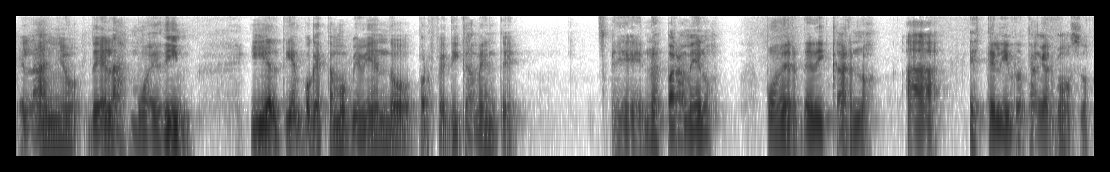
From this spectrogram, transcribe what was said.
el año de las Moedim. Y el tiempo que estamos viviendo proféticamente eh, no es para menos poder dedicarnos a este libro tan hermoso.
